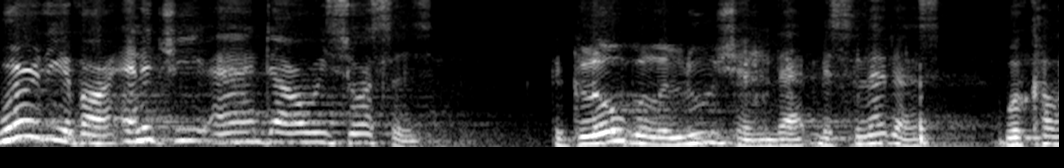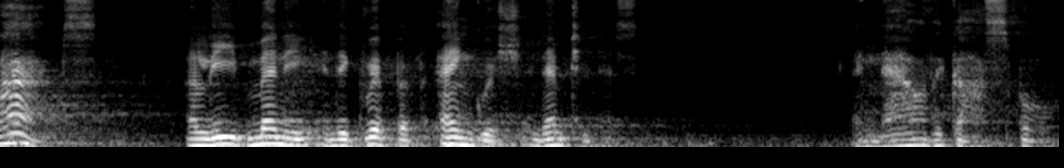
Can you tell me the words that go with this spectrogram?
worthy of our energy and our resources. The global illusion that misled us will collapse and leave many in the grip of anguish and emptiness. And now the gospel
